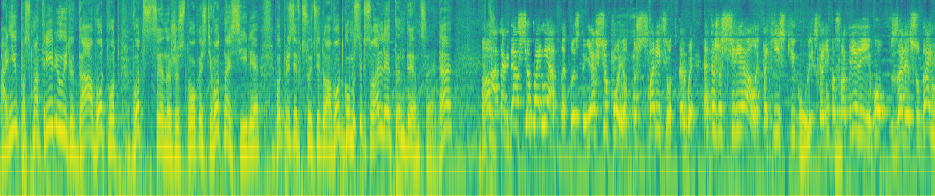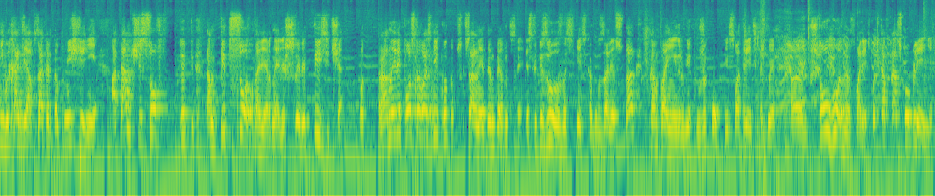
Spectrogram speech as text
они посмотрели увидели, да, вот, вот, вот сцена жестокости, вот насилие, вот призыв к суициду, а вот гомосексуальная тенденция, да? А, тогда все понятно. То есть я все понял. Потому что, смотрите, вот как бы, это же сериалы, токийские гули. Если они посмотрели его в зале суда, не выходя в запертом помещении, а там часов э, там 500, наверное, или, или 1000, вот рано или поздно возникнут сексуальные тенденции. Если безвылазно сидеть как бы в зале суда в компании других мужиков и смотреть как бы э, что угодно смотреть, хоть кавказскую пленницу.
